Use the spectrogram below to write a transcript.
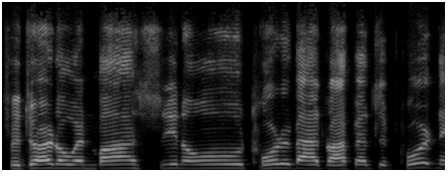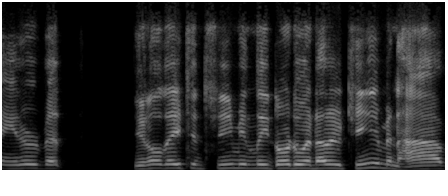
Fajardo and Maas? You know, quarterback, offensive coordinator, but you know, they can seemingly go to another team and have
